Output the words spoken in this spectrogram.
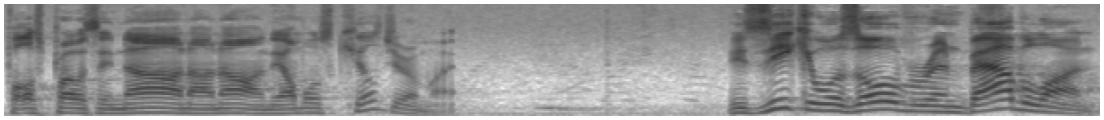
False prophets say, no, no, no, and they almost killed Jeremiah. Ezekiel was over in Babylon,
